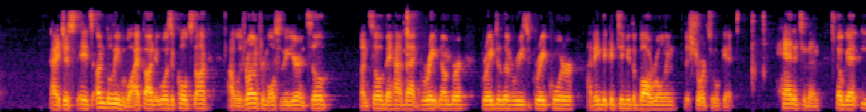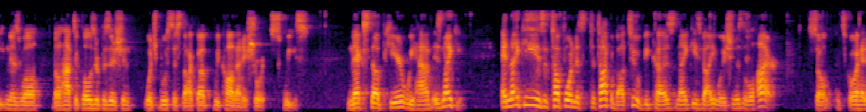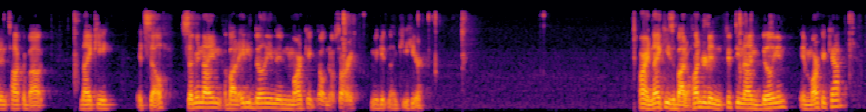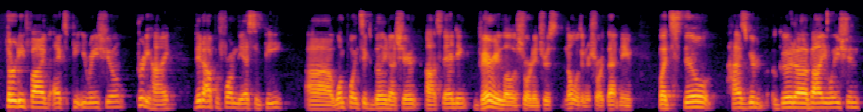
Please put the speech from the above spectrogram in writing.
I just, it's unbelievable. I thought it was a cold stock. I was wrong for most of the year until until they had that great number, great deliveries, great quarter. I think they continue the ball rolling. The shorts will get handed to them. They'll get eaten as well. They'll have to close their position, which boosts the stock up. We call that a short squeeze. Next up here we have is Nike. And Nike is a tough one to, to talk about too because Nike's valuation is a little higher. So let's go ahead and talk about Nike itself. 79, about 80 billion in market. Oh no, sorry. Let me get Nike here. All right, Nike's about 159 billion in market cap, 35x PE ratio, pretty high. Did outperform the S&P, uh, 1.6 billion outstanding, very low short interest. No one's going to short that name, but still has good good uh, valuation.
